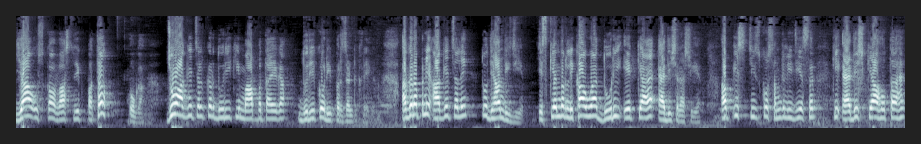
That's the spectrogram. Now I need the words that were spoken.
या उसका वास्तविक पथ होगा। जो आगे चलकर दूरी की माप बताएगा, दूरी को रिप्रेजेंट करेगा। अगर अपने आगे चले तो ध्यान दीजिए इसके अंदर लिखा हुआ है, दूरी एक क्या है? एदिश राशि है। अब इस चीज़ को समझ लीजिए सर कि एदिश क्या होता है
